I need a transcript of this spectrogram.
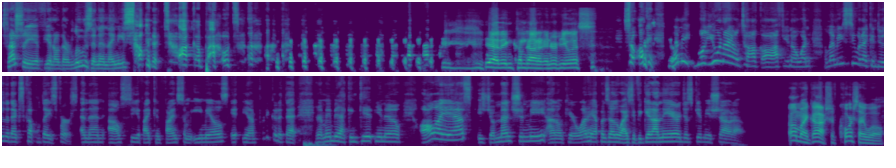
especially if you know they're losing and they need something to talk about. yeah, they can come down and interview us. So okay, let me. Well, you and I will talk off. You know, when let me see what I can do the next couple days first, and then I'll see if I can find some emails. It, you know, I'm pretty good at that, and maybe I can get. You know, all I ask is you mention me. I don't care what happens. Otherwise, if you get on the air, just give me a shout out. Oh my gosh! Of course I will.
